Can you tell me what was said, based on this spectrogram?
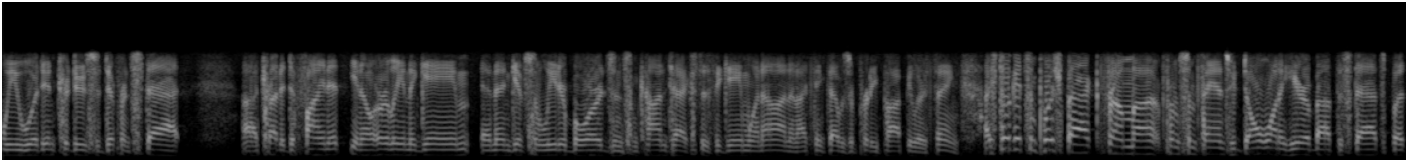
we would introduce a different stat uh, try to define it, you know, early in the game, and then give some leaderboards and some context as the game went on. And I think that was a pretty popular thing. I still get some pushback from uh, from some fans who don't want to hear about the stats, but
